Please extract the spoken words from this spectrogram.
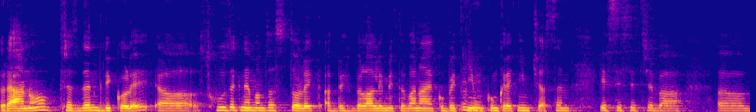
ráno, přes den, kdykoliv. Uh, schůzek nemám za stolik, abych byla limitovaná jakoby tím mm-hmm. konkrétním časem. Jestli si třeba uh,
